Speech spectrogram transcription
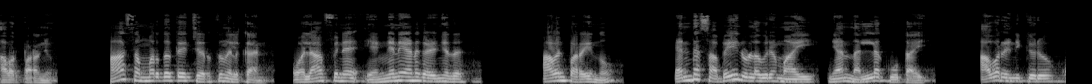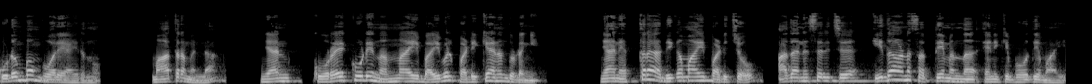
അവർ പറഞ്ഞു. ആ സമ്മർദ്ദത്തെ ചെറുത്തു നിൽക്കാൻ ഒലാഫിന് എങ്ങനെയാണ് കഴിഞ്ഞത്? അവൻ പറയുന്നു എന്റെ സഭയിലുള്ളവരുമായി ഞാൻ നല്ല കൂട്ടായി. അവർ എനിക്കൊരു കുടുംബം പോലെയായിരുന്നു. മാത്രമല്ല ഞാൻ കുറെ കൂടി നന്നായി ബൈബിൾ പഠിക്കാനും തുടങ്ങി. ഞാൻ എത്ര അധികമായി പഠിച്ചോ അതനുസരിച്ച് ഇതാണ് സത്യമെന്ന് എനിക്ക് ബോധ്യമായി.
